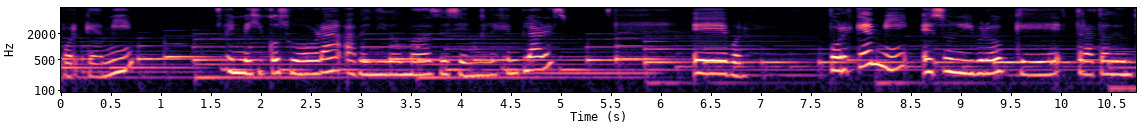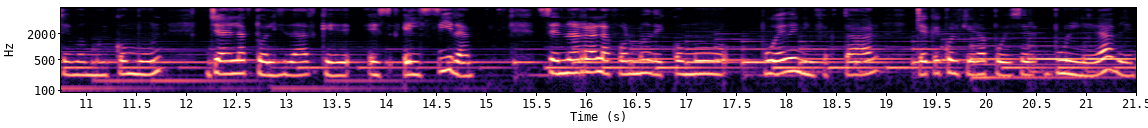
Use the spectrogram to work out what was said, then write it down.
Porque a mí, en México su obra ha vendido más de 100.000 ejemplares. Eh, bueno, Porque a mí es un libro que trata de un tema muy común ya en la actualidad que es el SIDA. Se narra la forma de cómo pueden infectar, ya que cualquiera puede ser vulnerable.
